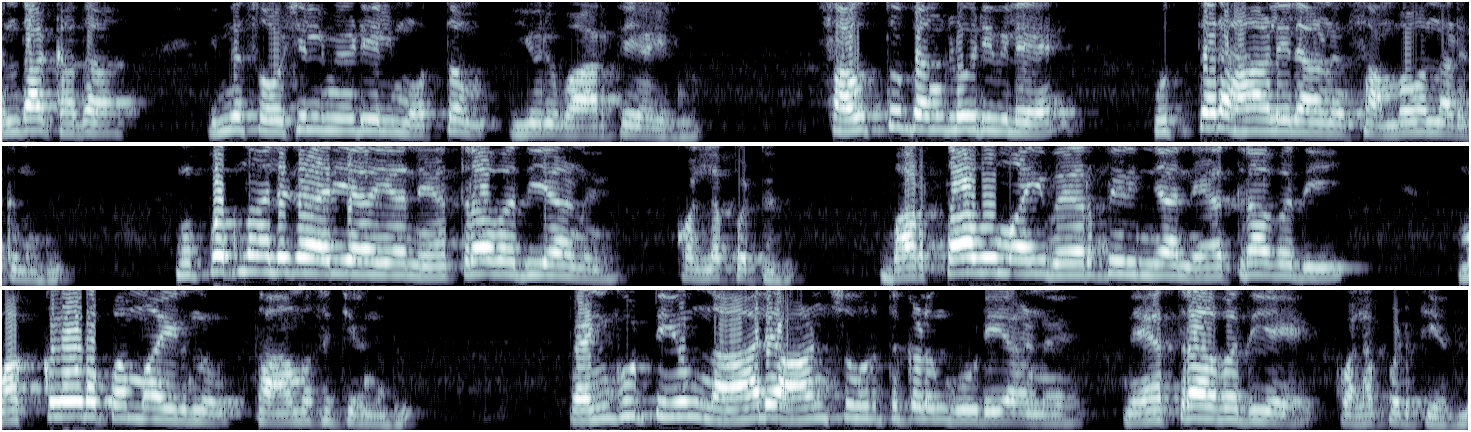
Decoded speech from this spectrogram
എന്താ കഥ? ഇന്ന് സോഷ്യൽ മീഡിയയിൽ മൊത്തം ഈ ഒരു വാർത്തയായിരുന്നു. സൗത്ത് ബംഗളൂരുവിലെ ഉത്തര ഹാളിലാണ് സംഭവം നടക്കുന്നത്. മുപ്പത്തിനാലുകാരിയായ നേത്രാവതിയാണ് കൊല്ലപ്പെട്ടത്. ഭർത്താവുമായി വേർപിരിഞ്ഞ നേത്രാവതി മക്കളോടൊപ്പമായിരുന്നു താമസിച്ചിരുന്നത്. പെൺകുട്ടിയും നാല് ആൺ സുഹൃത്തുക്കളും കൂടിയാണ് നേത്രാവതിയെ കൊലപ്പെടുത്തിയത്.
